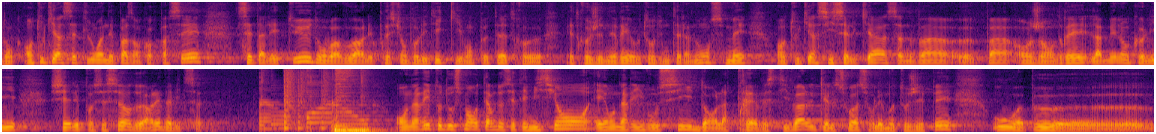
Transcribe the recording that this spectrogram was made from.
Donc en tout cas, cette loi n'est pas encore passée, c'est à l'étude, on va voir les pressions politiques qui vont peut-être euh, être générées autour d'une telle annonce, mais en tout cas, si c'est le cas, ça ne va euh, pas engendrer la mélancolie chez les possesseurs de Harley Davidson. On arrive tout doucement au terme de cette émission et on arrive aussi dans la trêve estivale, qu'elle soit sur les MotoGP ou un peu euh,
